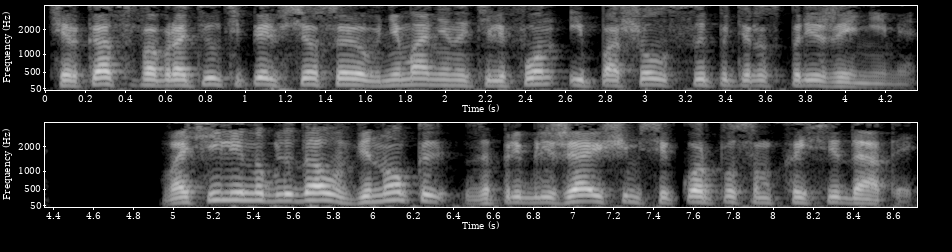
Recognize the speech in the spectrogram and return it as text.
Черкасов обратил теперь все свое внимание на телефон и пошел сыпать распоряжениями. Василий наблюдал в бинокль за приближающимся корпусом Хасидаты.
